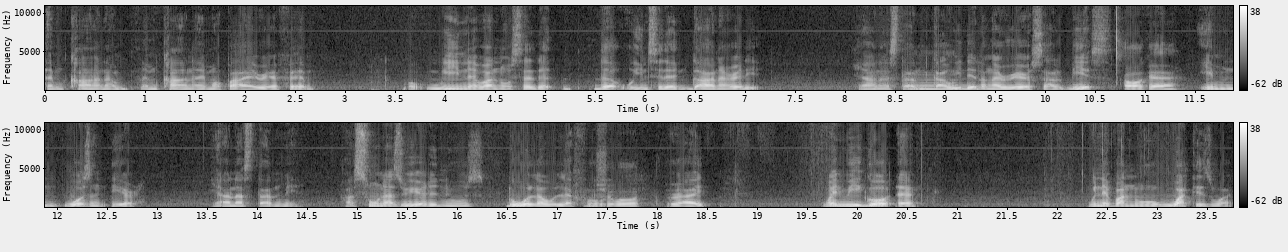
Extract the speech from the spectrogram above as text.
them corner them corner him up Irie FM. But we never know said that the incident gone already. You understand? Because we did on a rehearsal base. Okay. Him wasn't there. You understand me? As soon as we hear the news, the whole we left out. sure. Right? When we go up there, we never know what is what.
